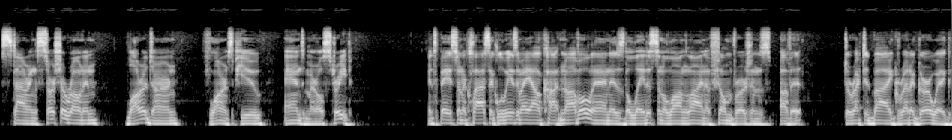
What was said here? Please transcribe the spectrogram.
starring Saoirse Ronan, Laura Dern, Florence Pugh, and Meryl Streep. It's based on a classic Louisa May Alcott novel and is the latest in a long line of film versions of it, directed by Greta Gerwig.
